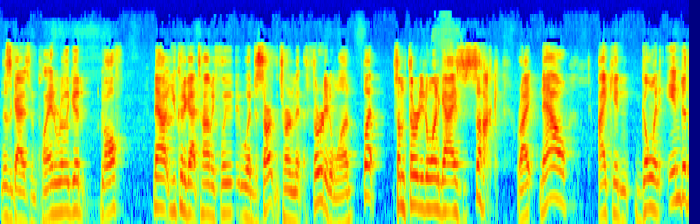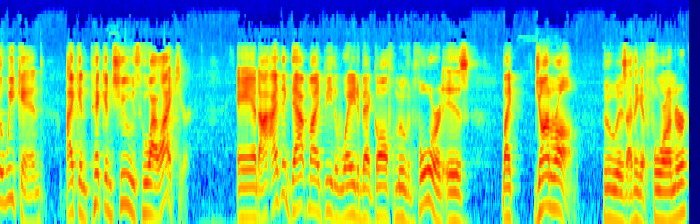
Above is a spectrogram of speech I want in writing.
This is a guy that's been playing really good golf. Now you could have got Tommy Fleetwood to start the tournament at thirty to one, but some thirty to one guys suck, right? Now I can going into the weekend, I can pick and choose who I like here, and I, I think that might be the way to bet golf moving forward. Is like Jon Rahm, who is I think at four under.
